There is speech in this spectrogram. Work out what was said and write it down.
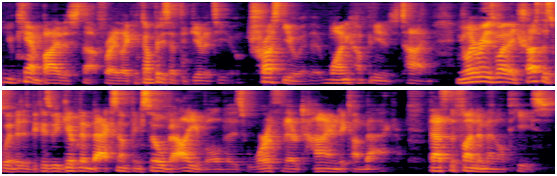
you can't buy this stuff right like the companies have to give it to you trust you with it one company at a time and the only reason why they trust us with it is because we give them back something so valuable that it's worth their time to come back that's the fundamental piece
